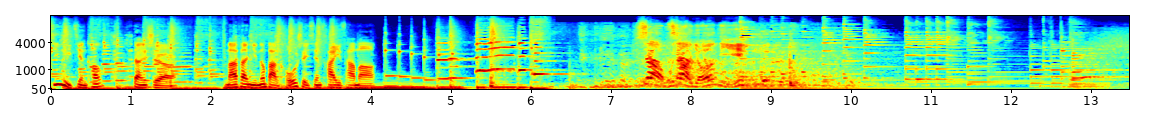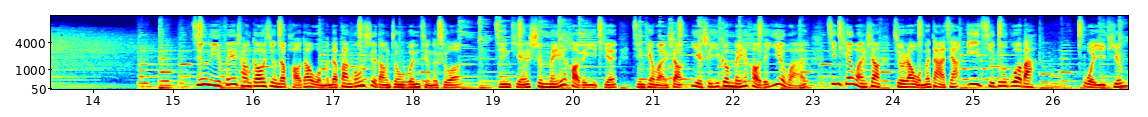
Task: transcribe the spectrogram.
心理健康。但是，麻烦你能把口水先擦一擦吗？笑不笑由你。经理非常高兴地跑到我们的办公室当中，温情地说：“今天是美好的一天，今天晚上也是一个美好的夜晚。今天晚上就让我们大家一起度过吧。”我一听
